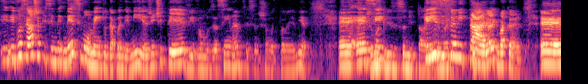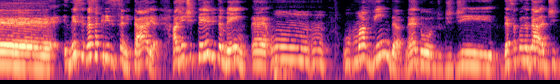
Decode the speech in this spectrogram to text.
E, e você acha que se nesse momento da pandemia a gente teve, vamos dizer assim, né? Não sei se você chama de pandemia. É, esse Chama crise sanitária. Crise também. sanitária, olha que bacana. É, nesse, nessa crise sanitária, a gente teve também é, um, um uma vinda né, do, de, de, dessa coisa da, de,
